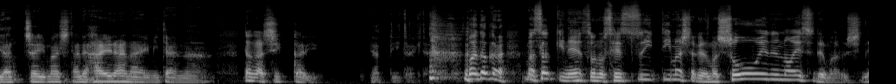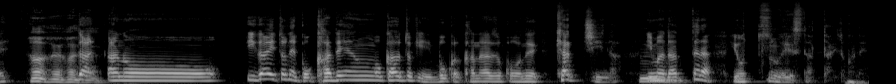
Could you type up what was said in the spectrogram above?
やっちゃいましたね入らないみたいな。だからしっかりやっていただきたい。まあだから、まあ、さっきねその節水って言いましたけども省エネの S でもあるしね、はいはいはい、だあのー、意外とねこう家電を買う時に僕は必ずこうねキャッチーな、うん、今だったら4つの S だったりとかね。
